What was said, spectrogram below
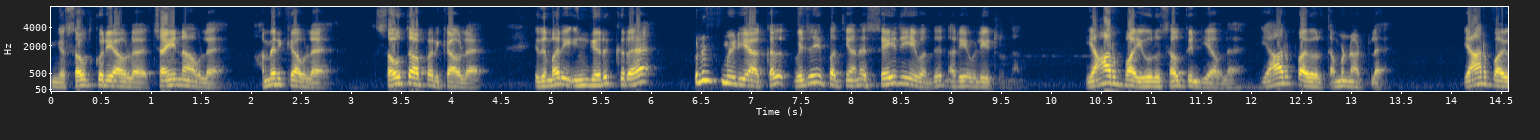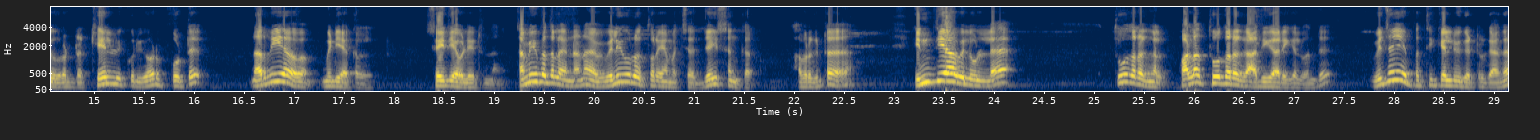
இங்கே சவுத் கொரியாவில் சைனாவில் அமெரிக்காவில் சவுத் ஆப்பிரிக்காவில் இது மாதிரி இங்கே இருக்கிற பிரிண்ட் மீடியாக்கள் விஜய் பற்றியான செய்தியை வந்து நிறைய வெளியிட்டிருந்தாங்க. யார்பா இவர் சவுத் இந்தியாவில்? யார்பா இவர் தமிழ்நாட்டில்? யார்பா இவர்ன்ற கேள்விக்குறியோடு போட்டு நிறைய மீடியாக்கள் செய்தியாக வெளியிட்டிருந்தாங்க. சமீபத்தில் என்னென்னா வெளியுறவுத்துறை அமைச்சர் ஜெய்சங்கர் அவர்கிட்ட இந்தியாவில் உள்ள தூதரங்கள் பல தூதரக அதிகாரிகள் வந்து விஜயை பற்றி கேள்வி கேட்டிருக்காங்க.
